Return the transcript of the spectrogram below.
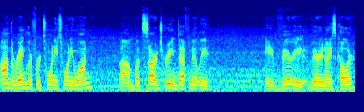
on the Wrangler for 2021, um, but Sarge Green definitely a very, very nice color.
